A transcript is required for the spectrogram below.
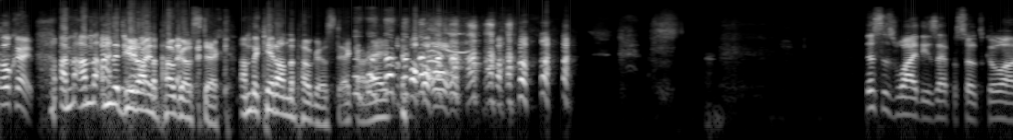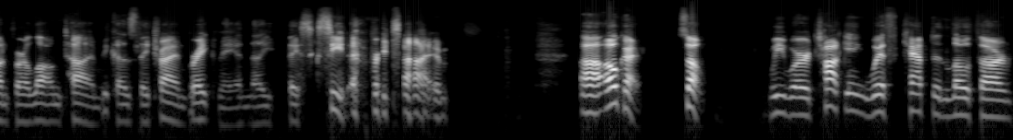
okay. I'm, I'm, I'm the dude damn on the pogo stick. I'm the kid on the pogo stick. All right. Oh. This is why these episodes go on for a long time because they try and break me and they, they succeed every time. Uh, okay, so we were talking with Captain Lothar.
